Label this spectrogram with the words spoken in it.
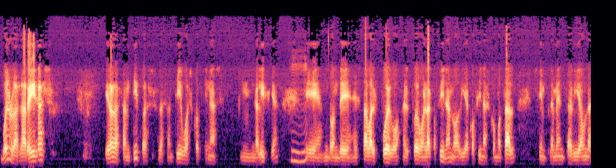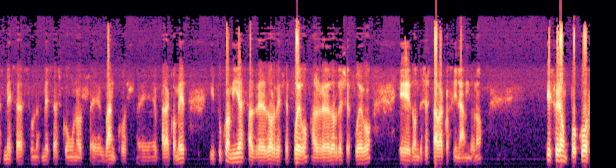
Bueno, las lareiras eran las antiguas, las antiguas cocinas en Galicia, eh, donde estaba el fuego, el fuego en la cocina, no había cocinas como tal, simplemente había unas mesas, unas mesas con unos eh, bancos eh, para comer y tú comías alrededor de ese fuego, alrededor de ese fuego donde se estaba cocinando, ¿no? Eso era un poco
